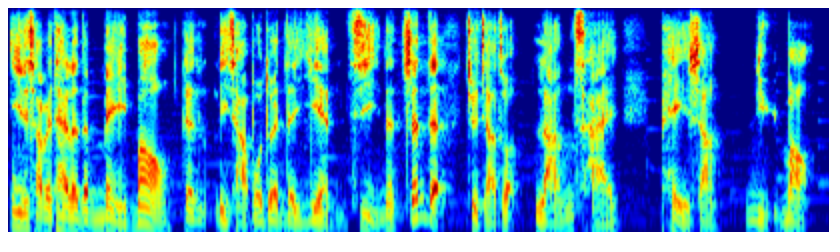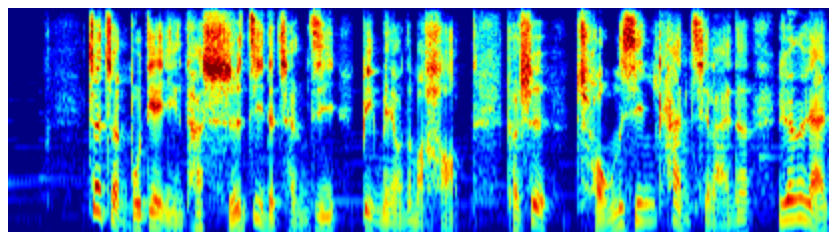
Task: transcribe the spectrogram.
伊丽莎白·泰勒的美貌跟理查·波顿的演技，那真的就叫做郎才配上女貌。这整部电影它实际的成绩并没有那么好，可是。重新看起来呢，仍然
